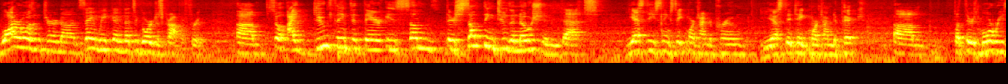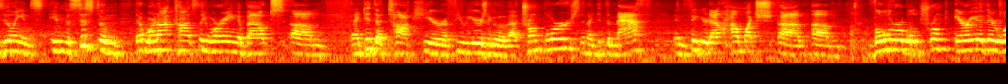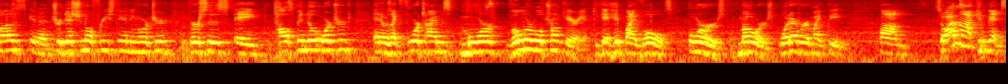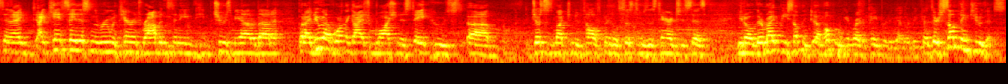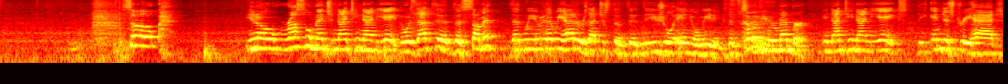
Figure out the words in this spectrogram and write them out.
Water wasn't turned on, same weekend, that's a gorgeous crop of fruit. Um, so I do think that there is some, there's something to the notion that, yes, these things take more time to prune, yes, they take more time to pick, um, but there's more resilience in the system that we're not constantly worrying about um, And I did the talk here a few years ago about trunk borers, and I did the math and figured out how much uh, um, vulnerable trunk area there was in a traditional freestanding orchard versus a tall spindle orchard. And it was like four times more vulnerable trunk area to get hit by voles, borers, mowers, whatever it might be. Um, so I'm not convinced, and I, I can't say this in the room with Terence Robinson, he, he chews me out about it, but I do have one of the guys from Washington State who's um, just as much into tall spindle systems as Terrence, who says, you know, there might be something to, I'm hoping we can write a paper together, because there's something to this. So, you know, Russell mentioned 1998. Was that the, the summit that we, that we had, or is that just the, the, the usual annual meetings? If some of you remember, in 1998, the industry had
